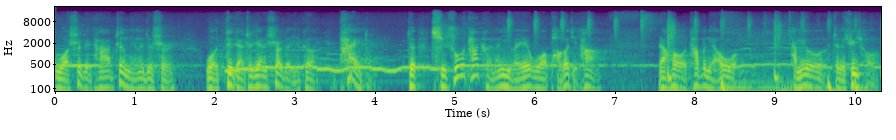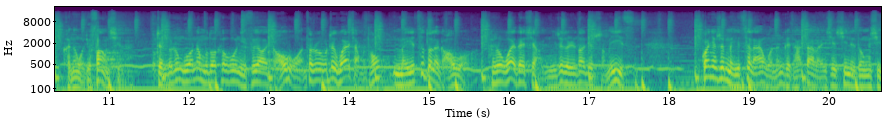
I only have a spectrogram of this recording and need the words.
我是给他证明了就是我对待这件事儿的一个态度，就起初他可能以为我跑个几趟，然后他不鸟我，他没有这个需求，可能我就放弃了。整个中国那么多客户，你非要搞我，他说这我也想不通，每一次都来搞我，他说我也在想你这个人到底什么意思。关键是每一次来，我能给他带来一些新的东西，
